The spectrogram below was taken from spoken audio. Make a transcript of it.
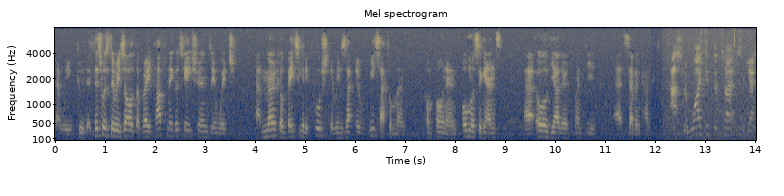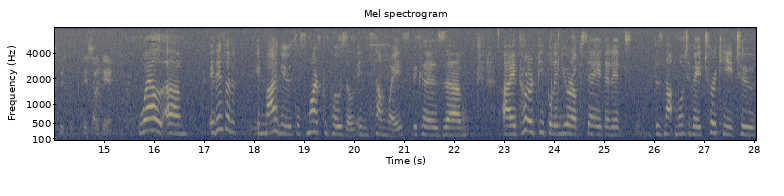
that we included. This was the result of very tough negotiations in which uh, Merkel basically pushed the resettlement component almost against uh, all the other 20 uh, seven countries. Aslı, why did the Turks suggest this, this idea? Well, um, it is a, in my view, it's a smart proposal in some ways because um, I've heard people in Europe say that it does not motivate Turkey to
